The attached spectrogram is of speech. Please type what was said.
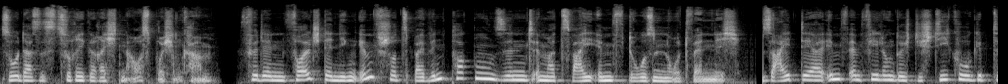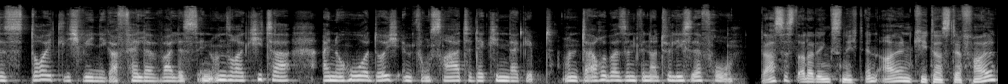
so dass es zu regelrechten Ausbrüchen kam. Für den vollständigen Impfschutz bei Windpocken sind immer zwei Impfdosen notwendig. Seit der Impfempfehlung durch die STIKO gibt es deutlich weniger Fälle, weil es in unserer Kita eine hohe Durchimpfungsrate der Kinder gibt. Und darüber sind wir natürlich sehr froh. Das ist allerdings nicht in allen Kitas der Fall,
